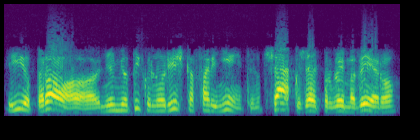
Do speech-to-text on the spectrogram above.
Io però nel mio piccolo non riesco a fare niente. Sa cos'è il problema vero?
